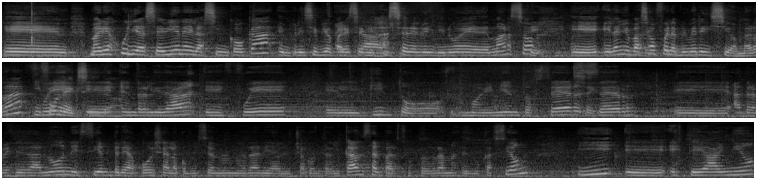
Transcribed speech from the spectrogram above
Eh, María Julia, se viene la 5K, en principio parece que va a ser el 29 de marzo. Sí. Eh, el año pasado fue la primera edición, ¿verdad? Y fue, un éxito. eh, en realidad fue el quinto movimiento SER. Sí. SER eh, a través de Danone siempre apoya a la Comisión Honoraria de Lucha contra el Cáncer para sus programas de educación y eh, este año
